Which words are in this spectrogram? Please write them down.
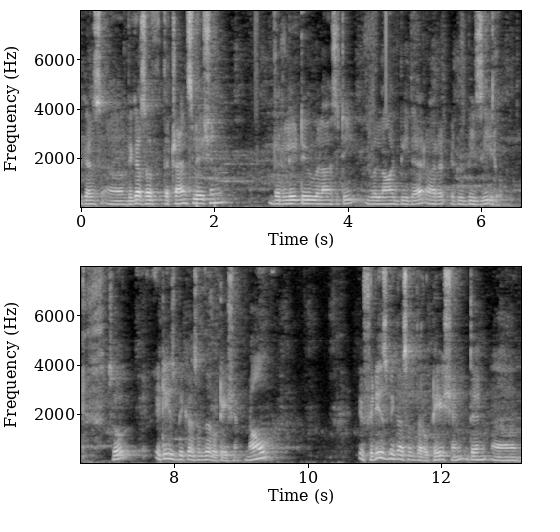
Because uh, because of the translation the relative velocity will not be there or it will be zero. So it is because of the rotation. Now if it is because of the rotation then uh,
